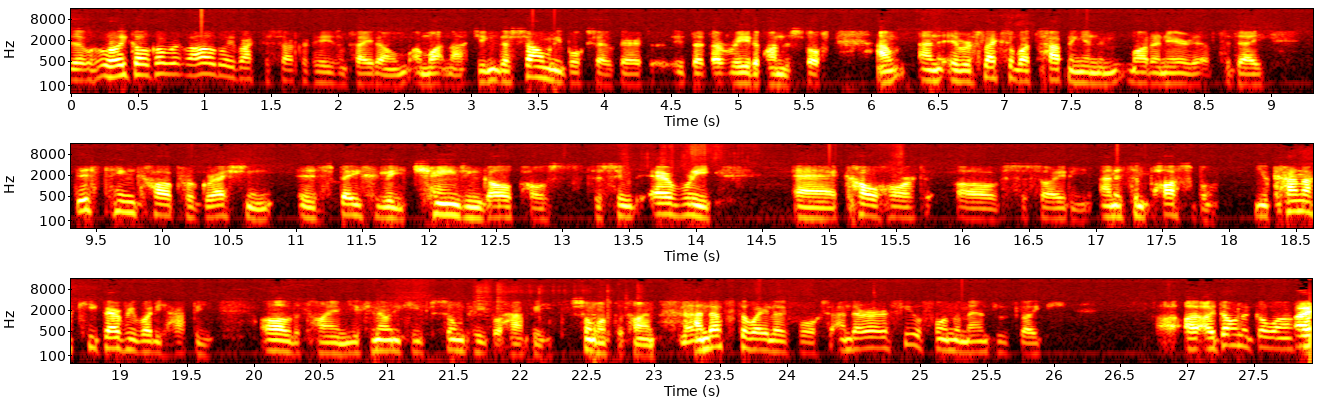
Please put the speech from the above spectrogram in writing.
Right, go go all the way back to Socrates and Plato and, and whatnot. You can, there's so many books out there that, that, that read upon this stuff, and and it reflects on what's happening in the modern era of today. This thing called progression is basically changing goalposts to suit every uh, cohort of society, and it's impossible. You cannot keep everybody happy all the time. You can only keep some people happy some of the time, and that's the way life works. And there are a few fundamentals like I, I don't want to go on. I,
